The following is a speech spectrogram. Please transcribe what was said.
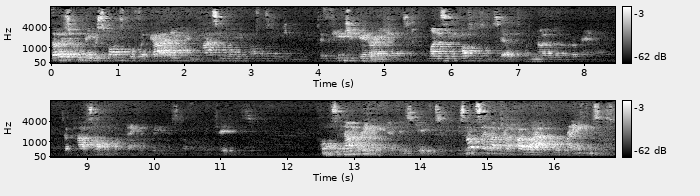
Those who will be responsible for guarding and passing on the apostles' teaching to future generations once the apostles themselves were no longer around to pass on what they had witnessed of the Lord Jesus. Paul's numbering of his gifts is not so much a hierarchical ranking system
